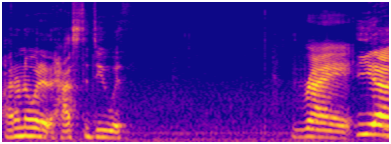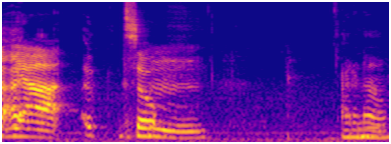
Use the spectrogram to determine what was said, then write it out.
I don't know what it has to do with. Right. Yeah. I- Yeah. So Hmm. I don't know.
